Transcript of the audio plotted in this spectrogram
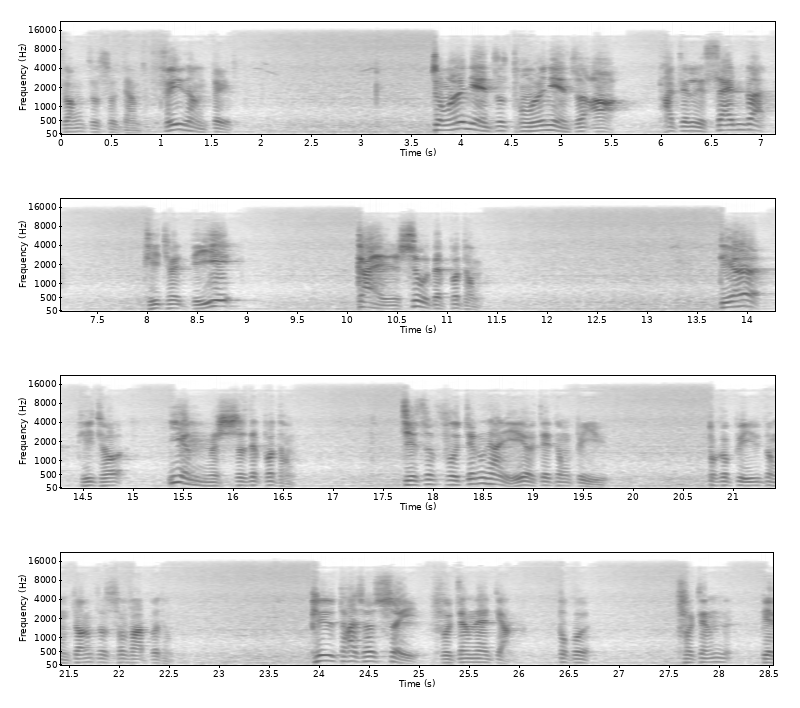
庄子所讲的非常对。总而言之，总而言之啊，他这里三段提出：第一，感受的不同；第二，提出饮食的不同。其实佛经上也有这种比喻，不过比喻中庄子说法不同。譬如他说水，佛经上讲，不过佛经比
